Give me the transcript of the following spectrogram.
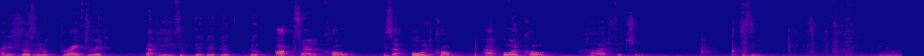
and it doesn't look bright red, that means the, the, the, the, ox or the cow is a old cow. An old cow, hard for chew. See me? Yeah, man.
